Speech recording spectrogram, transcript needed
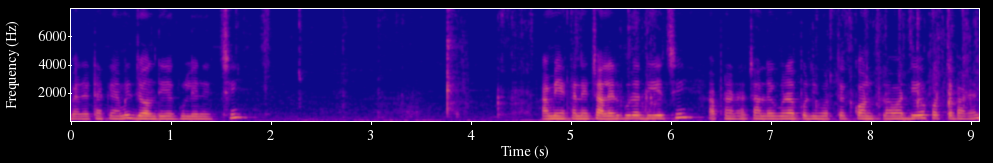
এবার এটাকে আমি জল দিয়ে গুলে নিচ্ছি। আমি এখানে চালের গুঁড়া দিয়েছি। আপনারা চালের গুঁড়ার পরিবর্তে কর্নফ্লাওয়ার দিয়েও করতে পারেন।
